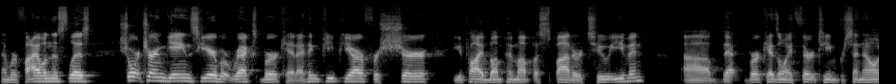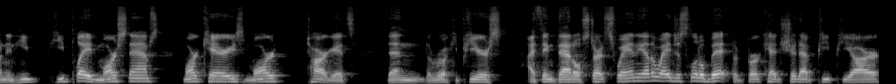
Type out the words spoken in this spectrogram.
Number five on this list, short term gains here, but Rex Burkhead. I think PPR for sure. You could probably bump him up a spot or two even. Uh, Burkhead's only 13% owned, and he he played more snaps, more carries, more targets than the rookie Pierce. I think that'll start swaying the other way just a little bit, but Burkhead should have PPR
